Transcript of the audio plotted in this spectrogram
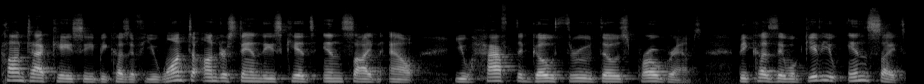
contact Casey because if you want to understand these kids inside and out, you have to go through those programs because they will give you insights,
